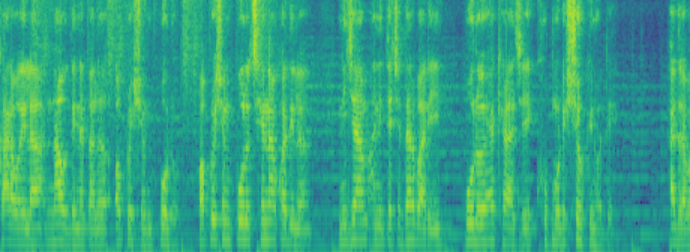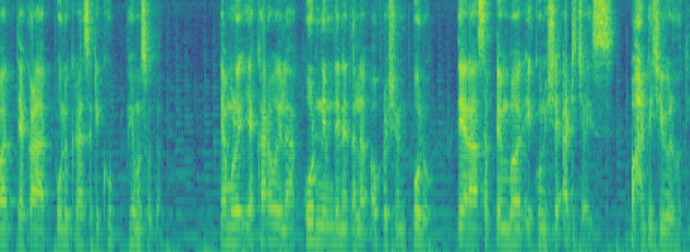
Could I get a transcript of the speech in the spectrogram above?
कारवाईला नाव देण्यात आलं ऑपरेशन पोलो. ऑपरेशन पोलोच हे नाव का दिलं? निजाम आणि त्याचे दरबारी पोलो ह्या खेळाचे खूप मोठे शौकीन होते. हैदराबाद त्या काळात पोलो खेळासाठी खूप फेमस होतं. त्यामुळे या कारवाईला कोड नेम देण्यात आलं ऑपरेशन पोलो. तेरा सप्टेंबर एकोणीसशे अठ्ठेचाळीस. पहाटेची वेळ होती.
